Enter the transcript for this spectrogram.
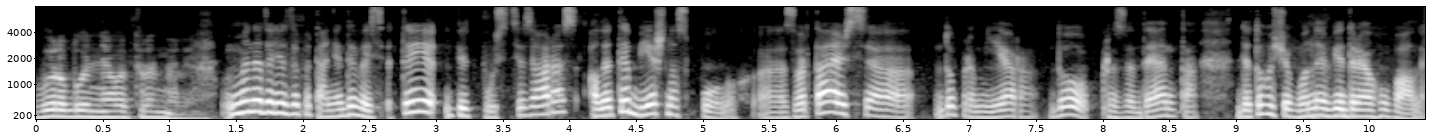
вироблення електроенергії. У мене тоді запитання. Дивись, ти в відпустці зараз, але ти б'єш на сполох. Е, Звертаєшся до прем'єра, до президента для того, щоб вони відреагували.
